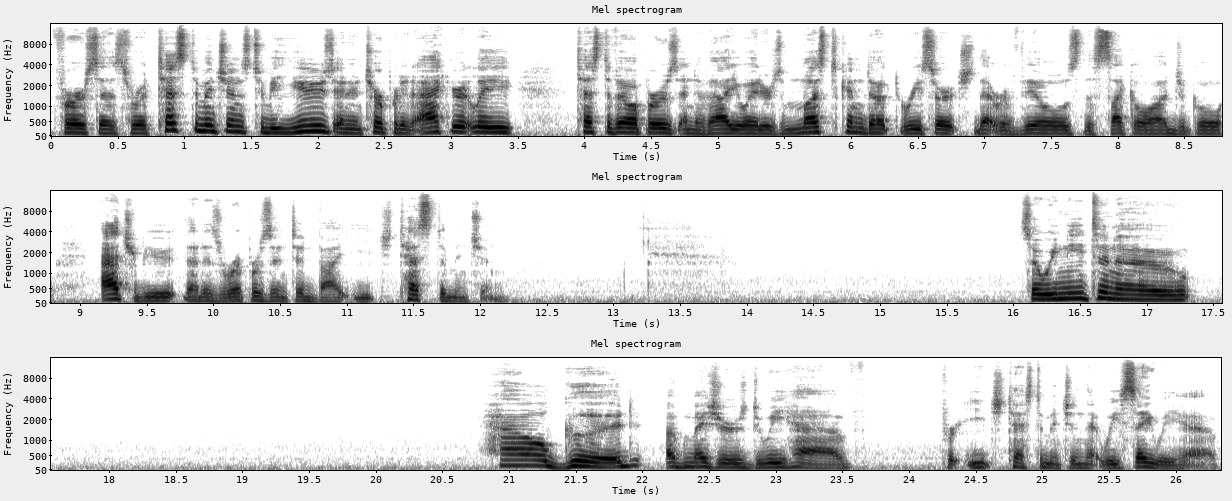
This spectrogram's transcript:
Furr says for test dimensions to be used and interpreted accurately, test developers and evaluators must conduct research that reveals the psychological attribute that is represented by each test dimension. So we need to know how good of measures do we have for each test dimension that we say we have?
